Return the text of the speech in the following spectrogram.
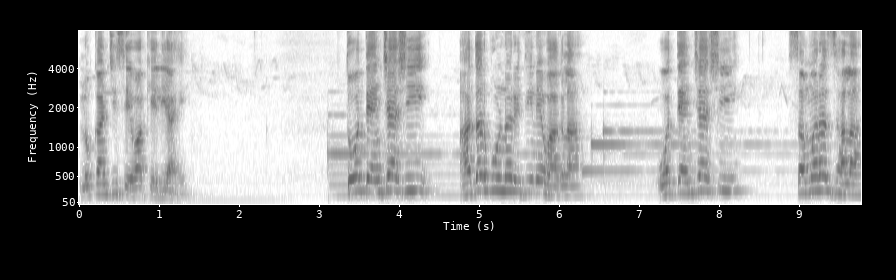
लोकांची सेवा केली आहे. तो त्यांच्याशी आदरपूर्ण रीतीने वागला व त्यांच्याशी समरस झाला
